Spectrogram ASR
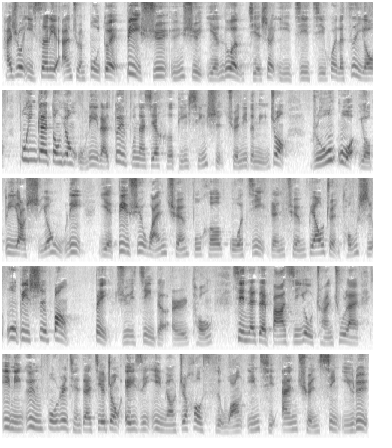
还说以色列安全部队必须允许言论、结社以及集会的自由，不应该动用武力来对付那些和平行使权利的民众。如果有必要使用武力，也必须完全符合国际人权标准，同时务必释放被拘禁的儿童。现在在巴西又传出来一名孕妇日前在接种 AZ 疫苗之后死亡，引起安全性疑虑。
